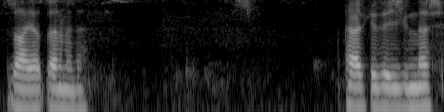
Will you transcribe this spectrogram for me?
Zayiat vermeden. Herkese iyi günler.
